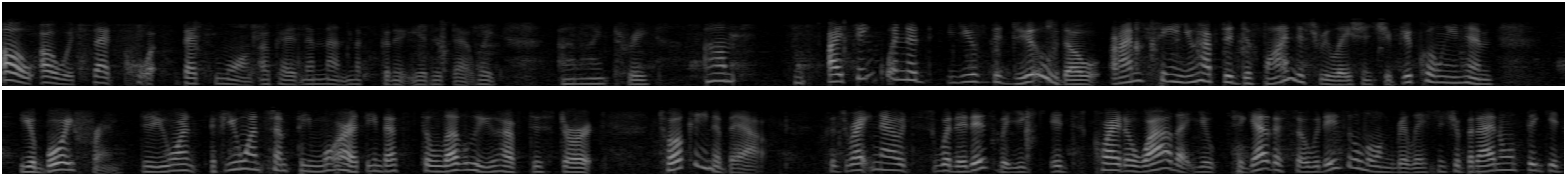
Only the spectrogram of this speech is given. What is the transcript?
Oh, oh, it's that qu- that's long. Okay, then I'm not, not going to add it that way. Uh, nine three. Um, I think when it, you have to do though, I'm seeing you have to define this relationship. You're calling him your boyfriend. Do you want? If you want something more, I think that's the level you have to start talking about. Because right now it's what it is, but you, it's quite a while that you're together, so it is a long relationship. But I don't think it's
